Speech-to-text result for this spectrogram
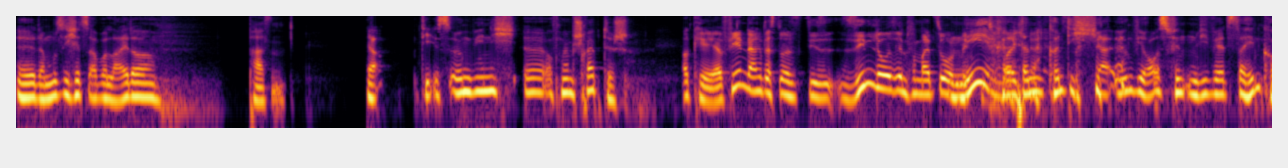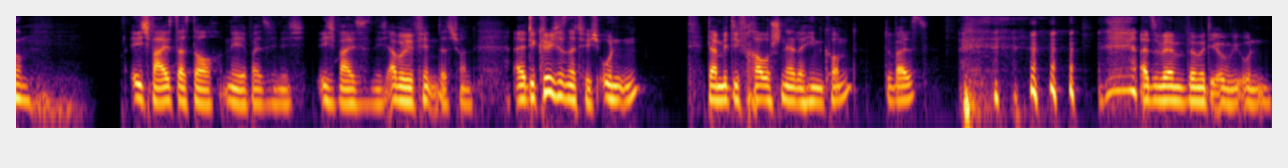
Äh, da muss ich jetzt aber leider, passen. ja, die ist irgendwie nicht äh, auf meinem Schreibtisch. Okay, ja, vielen Dank, dass du uns diese sinnlose Information Nee, weil dann könnte ich ja irgendwie rausfinden, wie wir jetzt da hinkommen. Ich weiß das doch. Nee, weiß ich nicht. Ich weiß es nicht, aber wir finden das schon. Äh, die Küche ist natürlich unten, damit die Frau schneller hinkommt. Du weißt. also wenn, wenn wir die irgendwie unten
